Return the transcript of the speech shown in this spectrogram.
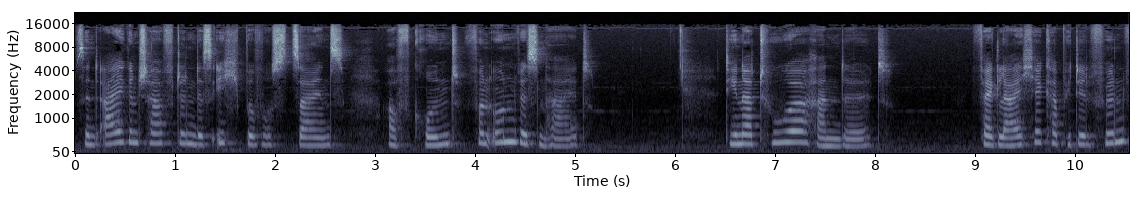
sind Eigenschaften des Ich-Bewusstseins aufgrund von Unwissenheit. Die Natur handelt. Vergleiche Kapitel 5,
